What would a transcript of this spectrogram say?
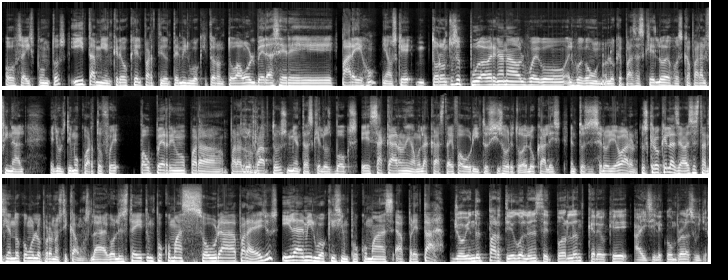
o 6 puntos. Y también creo que el partido entre Milwaukee y Toronto va a volver a ser eh, parejo. Digamos que mm, Toronto se pudo haber ganado el juego el juego 1. Lo que pasa es que lo dejó escapar al final. El último cuarto fue paupérrimo para, para los Raptors, mientras que los Bucks eh, sacaron, digamos, la casta de favoritos y sobre todo de locales, entonces se lo llevaron. Entonces creo que las llaves están siendo como lo pronosticamos. La de Golden State un poco más sobrada para ellos y la de Milwaukee sí un poco más apretada. Yo viendo el partido de Golden State Portland, creo que ahí sí le compro la suya.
